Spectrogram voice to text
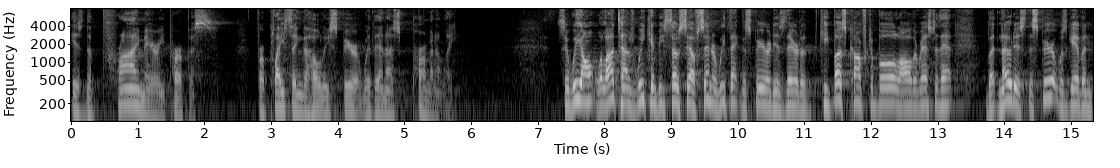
is the primary purpose for placing the Holy Spirit within us permanently. So we all, well, a lot of times we can be so self-centered, we think the Spirit is there to keep us comfortable, all the rest of that. But notice the Spirit was given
